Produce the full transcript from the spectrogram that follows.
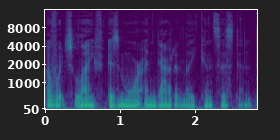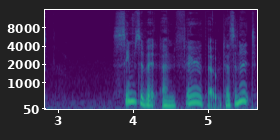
of which life is more undoubtedly consistent. Seems a bit unfair, though, doesn't it?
